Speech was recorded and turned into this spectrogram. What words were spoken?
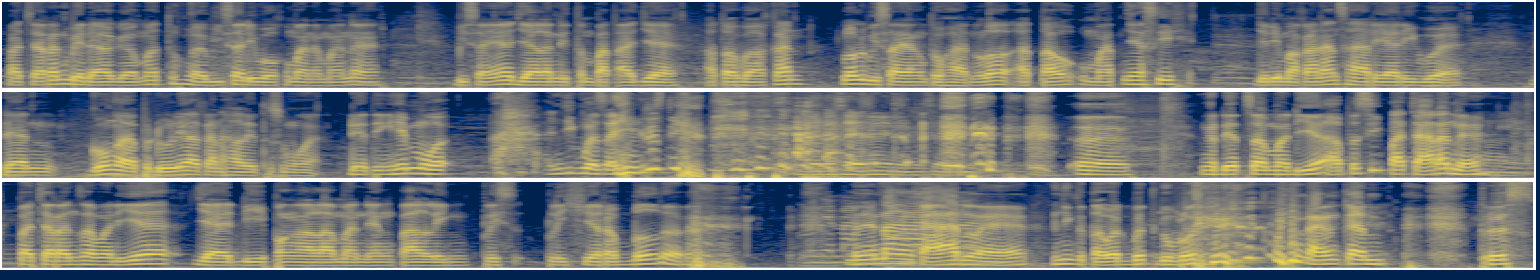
pacaran beda agama tuh nggak bisa dibawa ke mana-mana. Bisanya jalan di tempat aja, atau bahkan lo lebih sayang Tuhan lo atau umatnya sih. Jadi makanan sehari-hari gue. Dan gue nggak peduli akan hal itu semua. Dating him, wa- ah, anjing bahasa Inggris ini Indonesia. Eh, ngedate sama dia apa sih pacaran ya? Pacaran sama dia jadi pengalaman yang paling pleas- pleasurable tuh. Menyenangkan. Menyenangkan lah ya. Anjing ketahuan banget goblok. Menyenangkan. Terus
